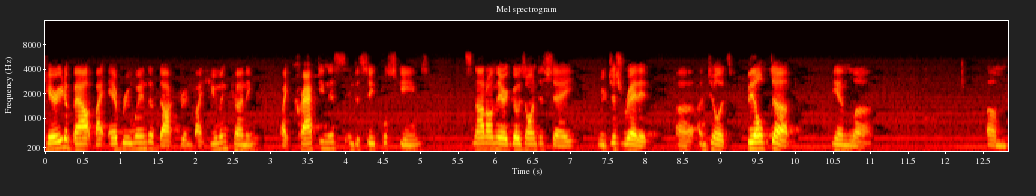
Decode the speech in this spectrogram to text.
carried about by every wind of doctrine, by human cunning, by craftiness and deceitful schemes. It's not on there, it goes on to say, we've just read it, uh, until it's built up in love. Um,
